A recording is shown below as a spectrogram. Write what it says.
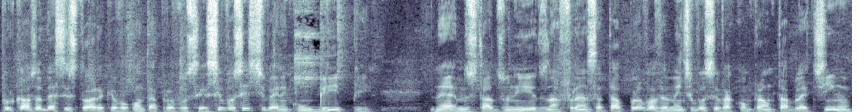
por causa dessa história que eu vou contar para vocês. Se vocês estiverem com gripe, né, nos Estados Unidos, na França, tal, provavelmente você vai comprar um tabletinho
